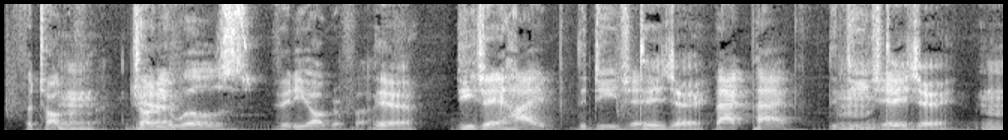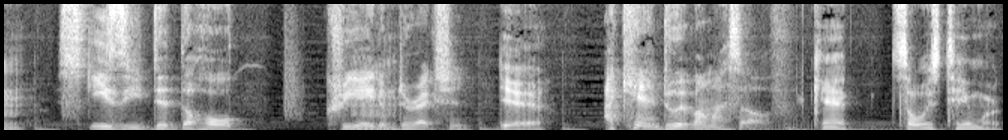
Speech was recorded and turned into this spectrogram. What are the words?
photographer. Mm. Johnny yeah. Wills, videographer. Yeah. DJ Hype, the DJ. DJ. Bagpac, the DJ. DJ, mm, Skeezy did the whole creative direction. yeah, I can't do it by myself. can't. It's always teamwork.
